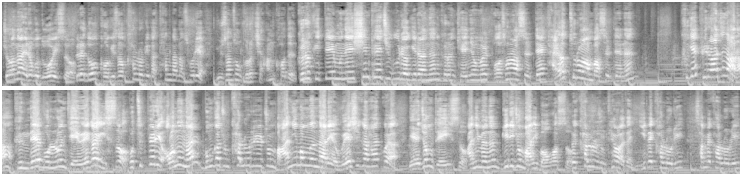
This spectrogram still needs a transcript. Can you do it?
쥐어나 이러고 누워있어. 그래도 거기서 칼로리가 탄다는 소리야 유산소는 그렇지 않거든. 그렇기 때문에 심폐지구력이라는 그런 개념을 벗어났을 때 다이어트로만 봤을 때는 크게 필요하진 않아. 근데 물론 예외가 있어. 뭐 특별히 어느 날 뭔가 좀 칼로리를 좀 많이 먹는 날에 외식을 할 거야. 예정돼 있어. 아니면은 미리 좀 많이 먹었어. 그래 칼로리 좀 태워야 돼. 200칼로리, 300칼로리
